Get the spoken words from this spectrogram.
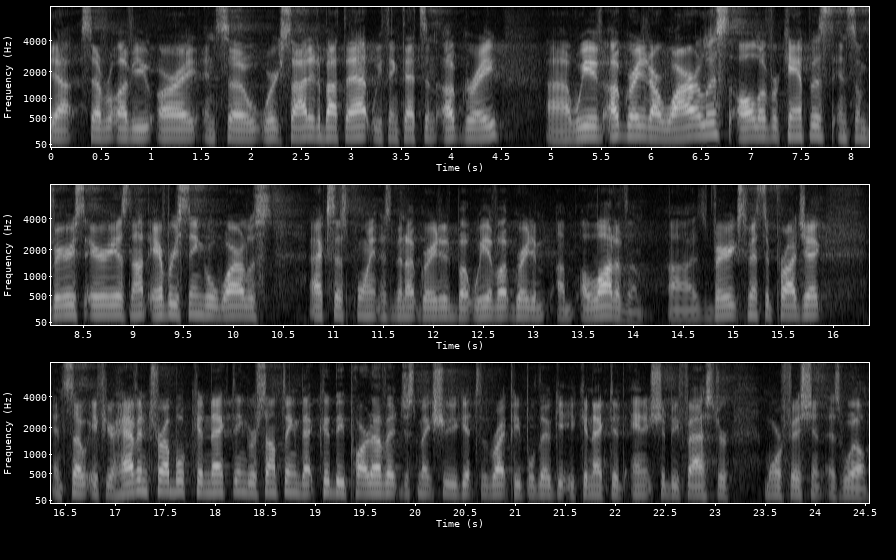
Yeah, several of you. All right. And so we're excited about that. We think that's an upgrade. Uh, we've upgraded our wireless all over campus in some various areas. Not every single wireless access point has been upgraded, but we have upgraded a, a lot of them. Uh, it's a very expensive project. And so if you're having trouble connecting or something, that could be part of it. Just make sure you get to the right people, they'll get you connected, and it should be faster, more efficient as well.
